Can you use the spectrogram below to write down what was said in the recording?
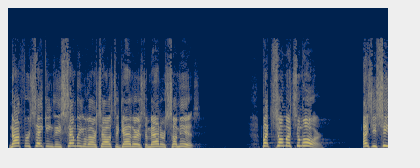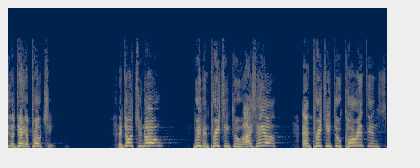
Not forsaking the assembling of ourselves together as the manner of some is, but so much the more as you see the day approaching. And don't you know, we've been preaching through Isaiah and preaching through Corinthians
